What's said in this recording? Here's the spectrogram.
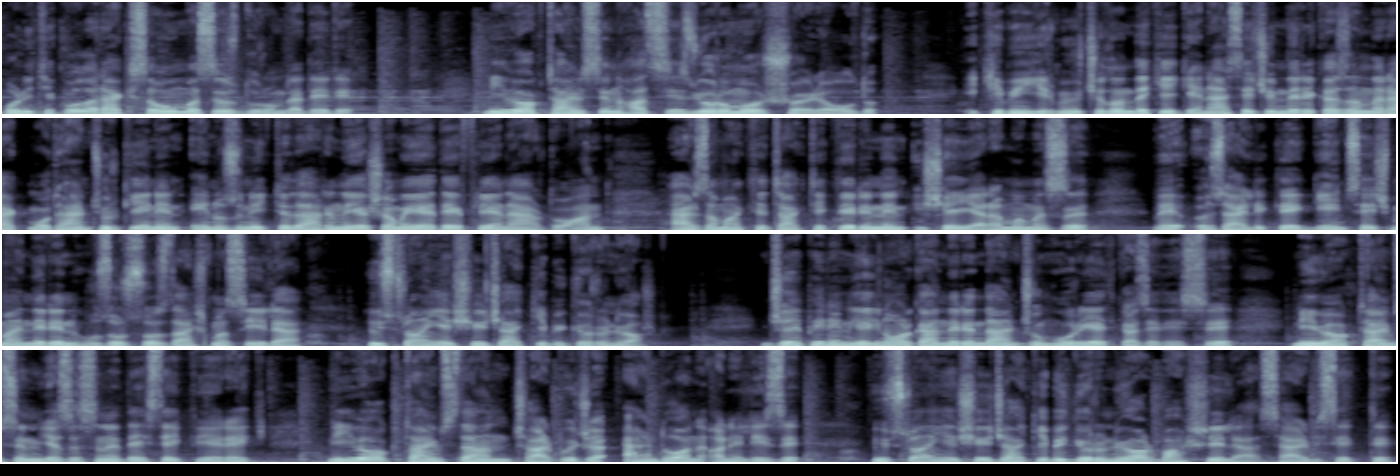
politik olarak savunmasız durumda dedi. New York Times'in hadsiz yorumu şöyle oldu. 2023 yılındaki genel seçimleri kazanarak modern Türkiye'nin en uzun iktidarını yaşamayı hedefleyen Erdoğan, her zamanki taktiklerinin işe yaramaması ve özellikle genç seçmenlerin huzursuzlaşmasıyla hüsran yaşayacak gibi görünüyor. CHP'nin yayın organlarından Cumhuriyet Gazetesi, New York Times'ın yazısını destekleyerek New York Times'tan çarpıcı Erdoğan analizi, hüsran yaşayacak gibi görünüyor başlığıyla servis etti.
